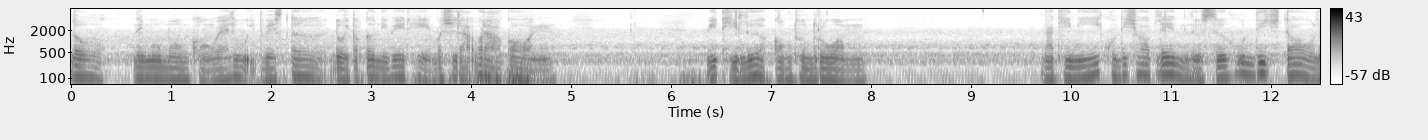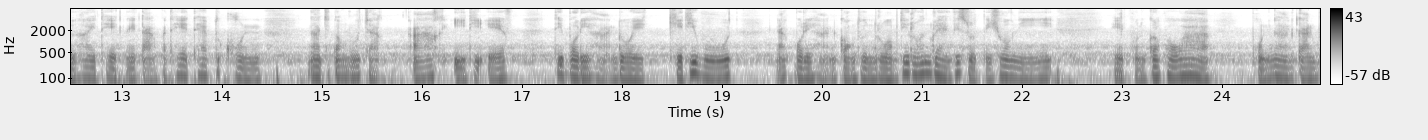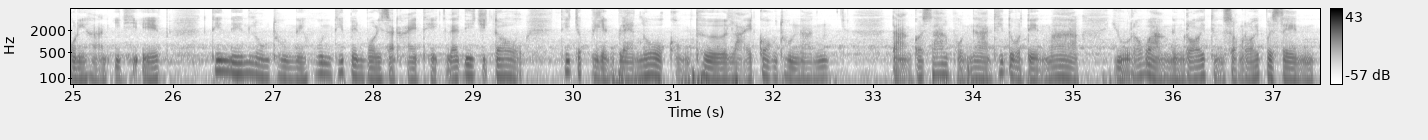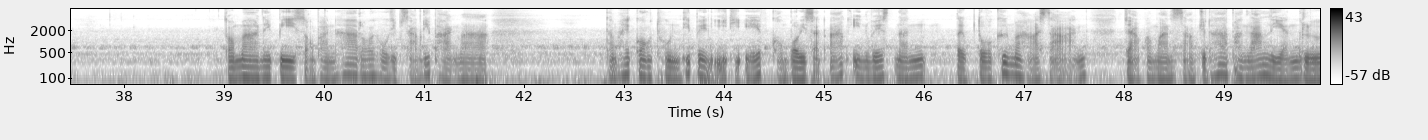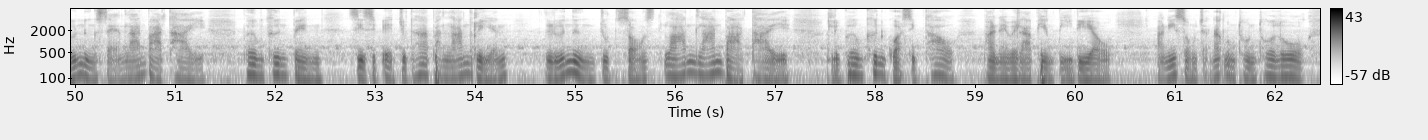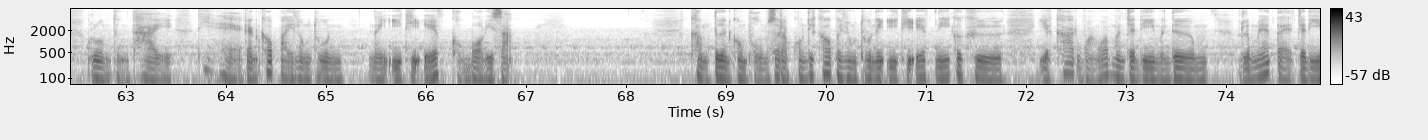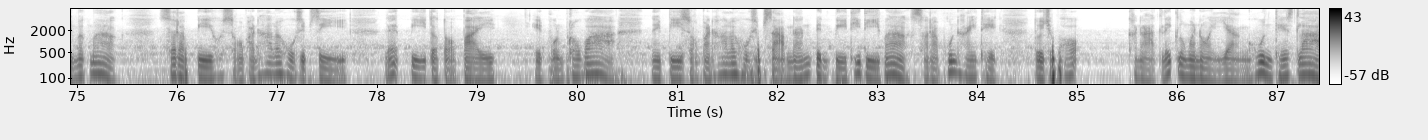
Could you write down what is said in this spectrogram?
โลกในมุมมองของ Value Investor โดยดรนิเวศเหมวชิระวรากร วิธีเลือกกองทุนรวม นาทีนี้คนที่ชอบเล่นหรือซื้อหุ้นดิจิตอลหรือไฮเทคในต่างประเทศแทบทุกคน น่าจะต้องรู้จัก ARK ETF ที่บริหารโดย Katie Wood นักบริหารกองทุนรวมที่ร้อนแรงที่สุดในช่วงนี้ เหตุผลก็เพราะว่า ผลงานการบริหาร ETF ที่เน้นลงทุนในหุ้นที่เป็นบริษัทไฮเทคและดิจิทัล ที่จะเปลี่ยนแปลงโลกของเธอหลายกองทุนนั้น ต่างก็สร้างผลงานที่โดดเด่นมากอยู่ระหว่าง 100-200%ต่อมาในปี 2563 ที่ผ่านมา ทำให้กองทุนที่เป็น ETF ของบริษัท ARK Invest นั้น เติบโตขึ้นมหาศาล จากประมาณ 3.5 พันล้านเหรียญหรือ1แสนล้านบาทไทย เพิ่มขึ้นเป็น 41.5 พันล้านเหรียญหรือ 1.2 ล้านล้านบาทไทย หรือเพิ่มขึ้นกว่า 10 เท่า ภายในเวลาเพียงปีเดียว อันนี้ส่งจากนักลงทุนทั่วโลก รวมถึงไทยที่แห่กันเข้าไปลงทุนใน ETF ของบริษัท คำเตือนของผมสำหรับคนที่เข้าไปลงทุนใน ETF นี้ก็คือ อย่าคาดหวังว่ามันจะดีเหมือนเดิม หรือแม้แต่จะดีมากๆสำหรับปี 2564 และปีต่อๆไปเหตุผลเพราะว่าในปี 2563 นั้นเป็นปีที่ดีมากสำหรับหุ้นไฮเทค โดยเฉพาะ ขนาดเล็กลงมาหน่อยอย่างหุ้นเทสลา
